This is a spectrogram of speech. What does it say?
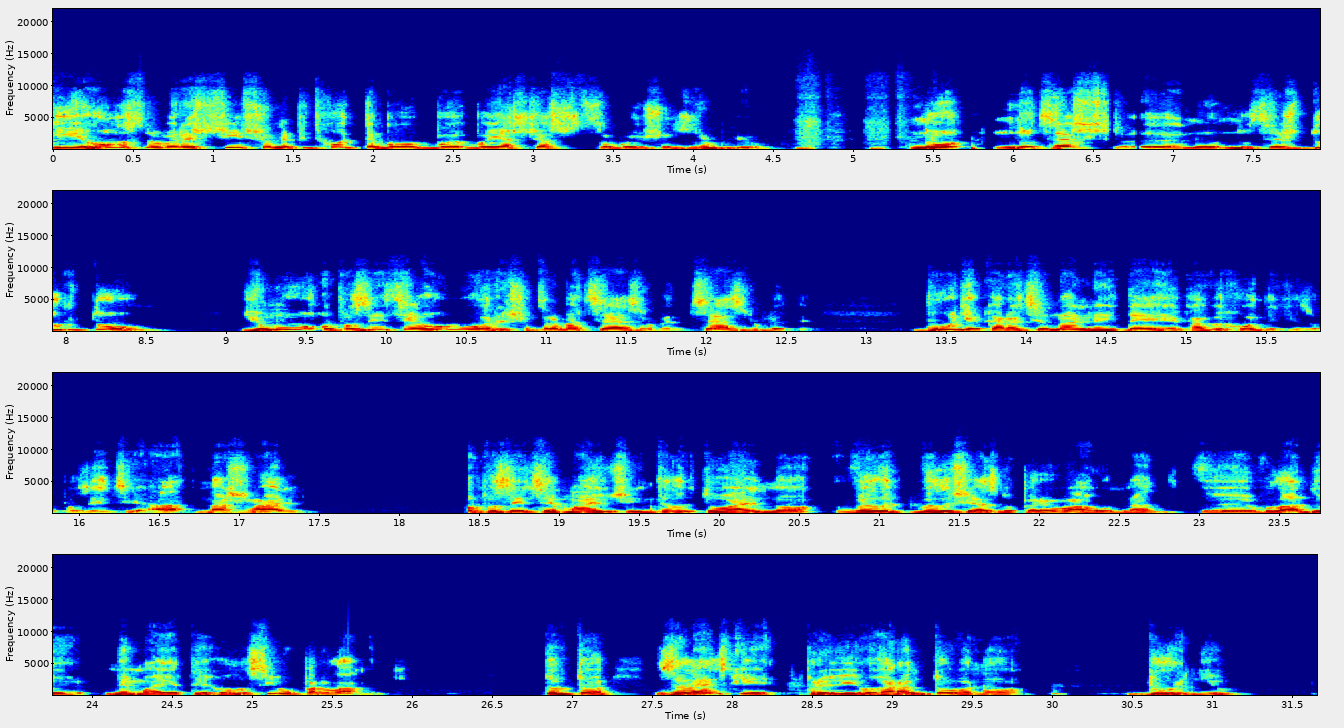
і голосно верещить, що не підходьте, бо, бо, бо я зараз з собою щось зроблю. Ну, ну, це ж, е, ну, ну це ж дурдом. Йому опозиція говорить, що треба це зробити, це зробити. Будь-яка раціональна ідея, яка виходить із опозиції, а на жаль, опозиція, маючи інтелектуально вели- величезну перевагу над е, владою, не має тих голосів у парламенті. Тобто Зеленський привів гарантовано дурнів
